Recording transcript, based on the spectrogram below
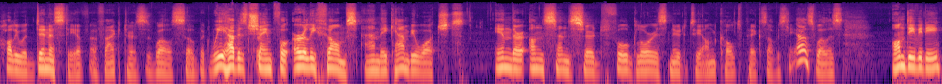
Hollywood dynasty of, of actors as well. So, but we have his shameful early films, and they can be watched in their uncensored, full, glorious nudity on Cultpix, obviously, as well as on DVD.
